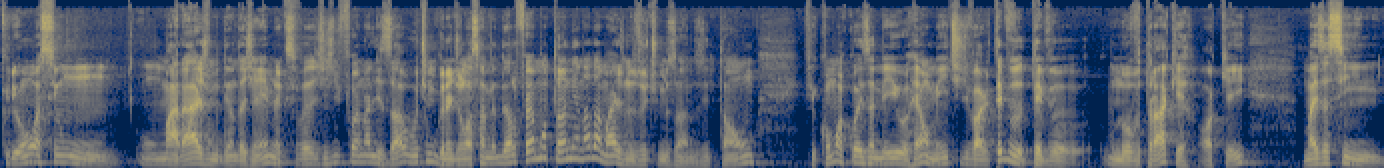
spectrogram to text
criou assim um, um marasmo dentro da GM, né? Que se a gente for analisar, o último grande lançamento dela foi a Montana e nada mais nos últimos anos. Então ficou uma coisa meio realmente devagar. Teve, teve um novo tracker, ok, mas assim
